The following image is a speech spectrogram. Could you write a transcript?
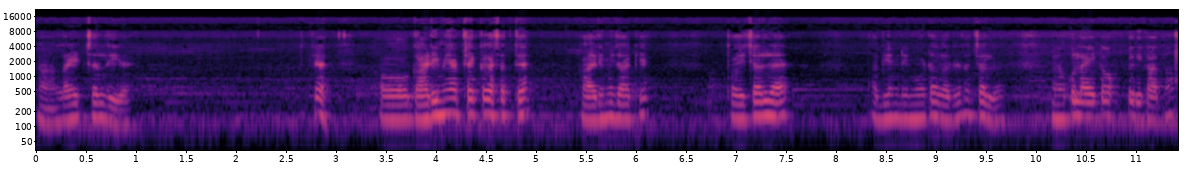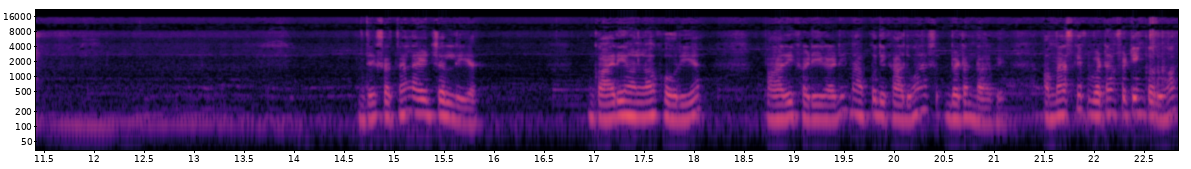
हाँ लाइट चल रही है। ठीक है? और गाड़ी में आप चेक कर सकते हैं, गाड़ी में जाके। तो ये चल रहा है। अभी हम रिमोट कर रहे हैं तो चल रहा है। मैं आपको लाइट ऑफ़ पे दिखाता हूँ। देख सकते हैं लाइट चल रही है। गाड़ी अनलॉक हो रही है। बाहर खड़ी गाड़ी, मैं आपको दिखा दूँगा बटन डाल के। अब मैं इसके बटन फिटिंग करूँगा।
